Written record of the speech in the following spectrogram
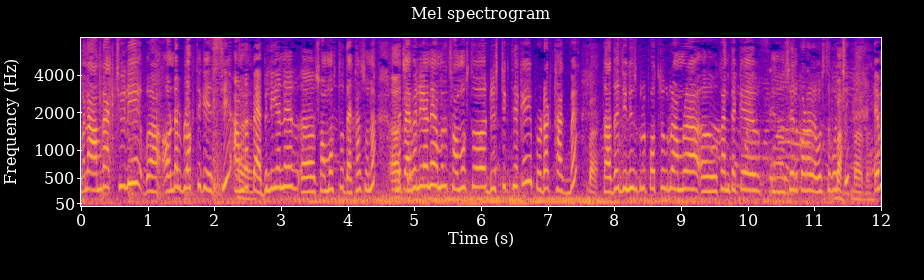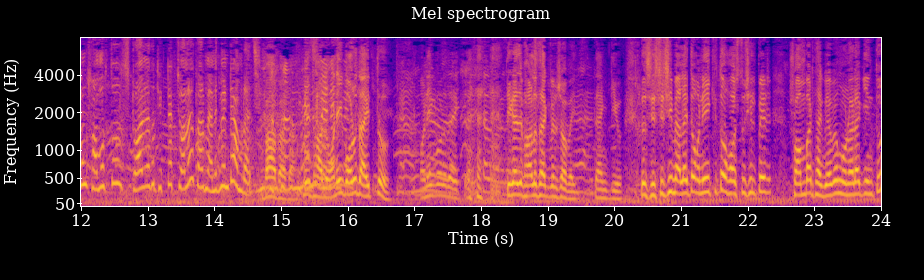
মানে আমরা অ্যাকচুয়ালি অন্ডাল ব্লক থেকে এসেছি। আমরা। প্যাভিলিয়নের সমস্ত দেখাশোনা। মানে আচ্ছা। প্যাভিলিয়নে আমাদের সমস্ত ডিস্ট্রিক্ট থেকেই প্রোডাক্ট থাকবে। তাদের জিনিসগুলো পত্রগুলো আমরা ওখান থেকে সেল করার ব্যবস্থা করছি। এবং সমস্ত স্টল যাতে ঠিকঠাক চলে তার ম্যানেজমেন্টে আমরা আছি। ভালো। অনেক বড় দায়িত্ব। অনেক বড় দায়িত্ব। ঠিক আছে ভালো থাকবেন সবাই। থ্যাংক ইউ তো সৃষ্টি মেলায় তো অনেক তো হস্তশিল্পের সম্ভার থাকবে এবং ওনারা কিন্তু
